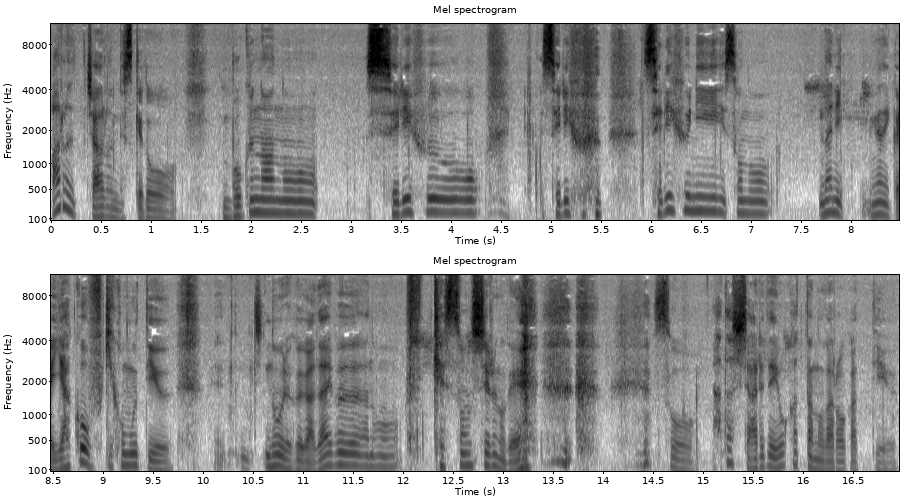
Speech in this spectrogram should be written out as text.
あるっちゃあるんですけど僕のあのセリフをセリフセリフにその何何か役を吹き込むっていう能力がだいぶあの欠損してるので そう果たしてあれで良かったのだろうかっていう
